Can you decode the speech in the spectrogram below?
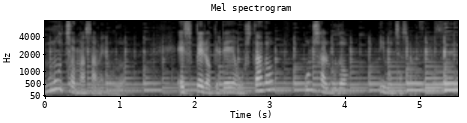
mucho más a menudo. Espero que te haya gustado un saludo y muchas gracias.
